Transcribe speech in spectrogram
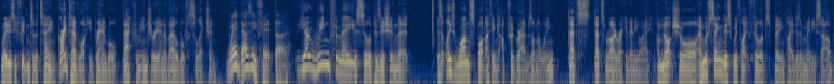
Where does he fit into the team? Great to have Lockie Bramble back from injury and available for selection. Where does he fit, though? You know, wing for me is still a position that there's at least one spot I think up for grabs on the wing. That's that's what I reckon anyway. I'm not sure, and we've seen this with like Phillips being played as a midi sub.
